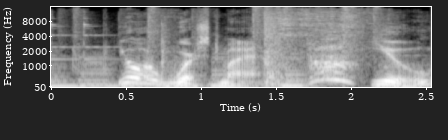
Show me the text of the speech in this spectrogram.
your worst man, you,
